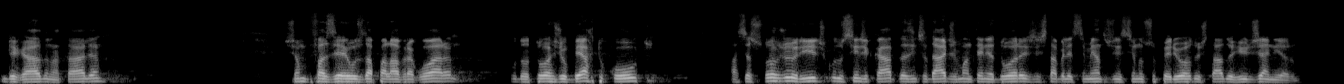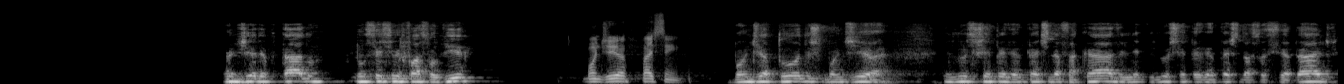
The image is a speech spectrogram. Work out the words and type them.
Obrigado, Natália. Chamo para fazer uso da palavra agora o doutor Gilberto Couto, assessor jurídico do Sindicato das Entidades Mantenedoras de Estabelecimentos de Ensino Superior do Estado do Rio de Janeiro. Bom dia, deputado. Não sei se me faço ouvir. Bom dia, faz sim. Bom dia a todos. Bom dia, ilustres representantes dessa casa, ilustres representantes da sociedade.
